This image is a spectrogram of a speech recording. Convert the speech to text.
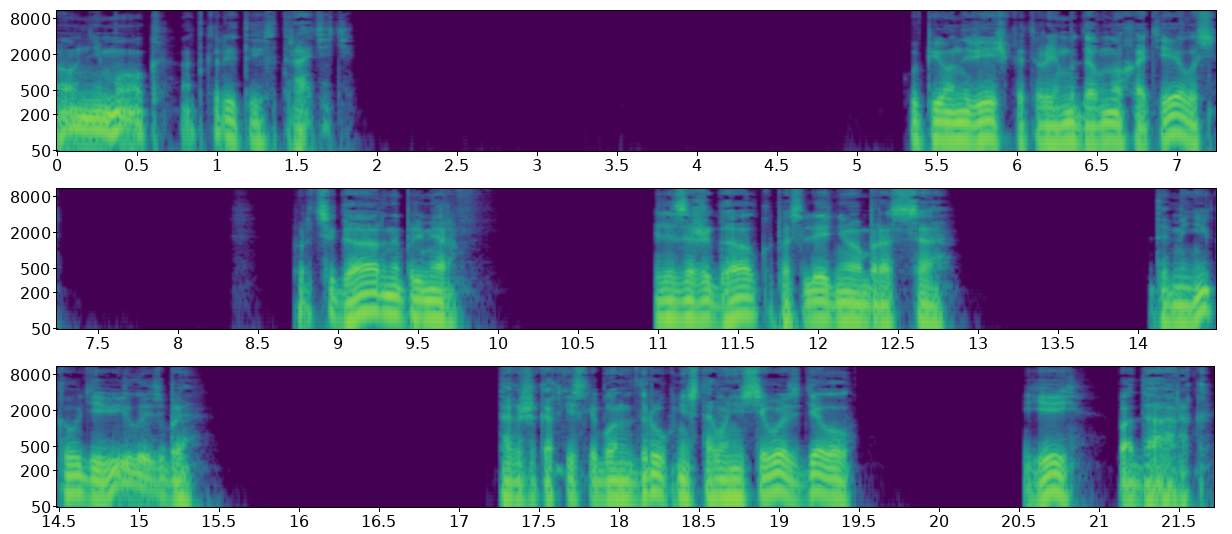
он не мог открыто их тратить. Купи он вещь, которая ему давно хотелось, портсигар, например, — или зажигалку последнего образца. Доминика удивилась бы. Так же, как если бы он вдруг ни с того ни с сего сделал ей подарок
